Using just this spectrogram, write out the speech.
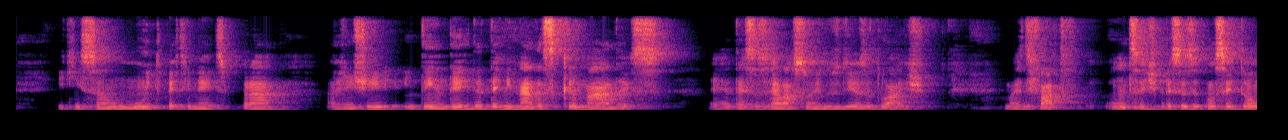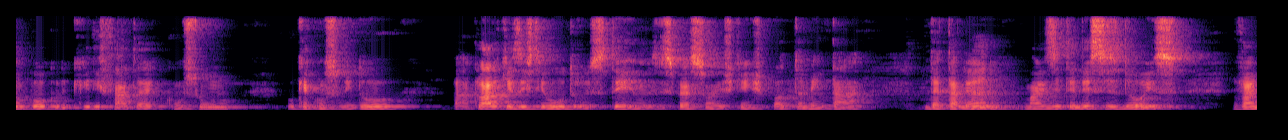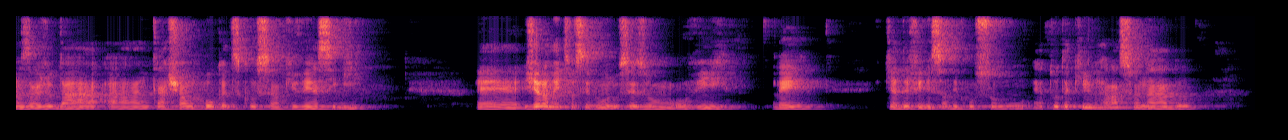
e que são muito pertinentes para a gente entender determinadas camadas é, dessas relações nos dias atuais. Mas, de fato, antes a gente precisa concentrar um pouco do que de fato é consumo, o que é consumidor. Ah, claro que existem outros termos, expressões que a gente pode também estar tá detalhando, mas entender esses dois vai nos ajudar a encaixar um pouco a discussão que vem a seguir. É, geralmente vocês vão, vocês vão ouvir, ler, que a definição de consumo é tudo aquilo relacionado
